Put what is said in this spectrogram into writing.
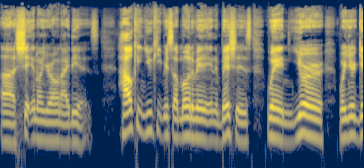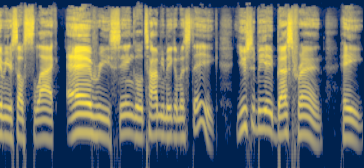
uh, shitting on your own ideas? How can you keep yourself motivated and ambitious when you're when you're giving yourself slack every single time you make a mistake? You should be a best friend. Hey,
